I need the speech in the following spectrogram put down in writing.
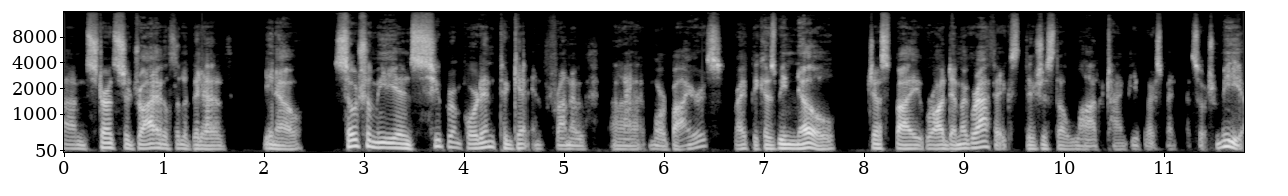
um, starts to drive a little bit of you know social media is super important to get in front of uh, more buyers, right? Because we know just by raw demographics, there's just a lot of time people are spending on social media.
